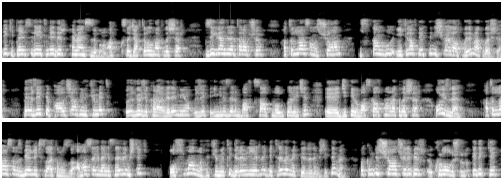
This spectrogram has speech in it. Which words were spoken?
Peki temsil heyeti nedir? Hemen size bunu kısaca aktaralım arkadaşlar. Bizi ilgilendiren taraf şu. Hatırlarsanız şu an İstanbul İtilaf Devleti'nin işgali altında değil mi arkadaşlar? Ve özellikle padişah ve hükümet özgürce karar veremiyor. Özellikle İngilizlerin baskısı altında oldukları için e, ciddi bir baskı altındalar arkadaşlar. O yüzden hatırlarsanız bir önceki slaytımızda Amasya Genelgesi'ne ne demiştik? Osmanlı hükümeti görevini yerine getirememektedir demiştik değil mi? Bakın biz şu an şöyle bir kurul oluşturduk. Dedik ki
